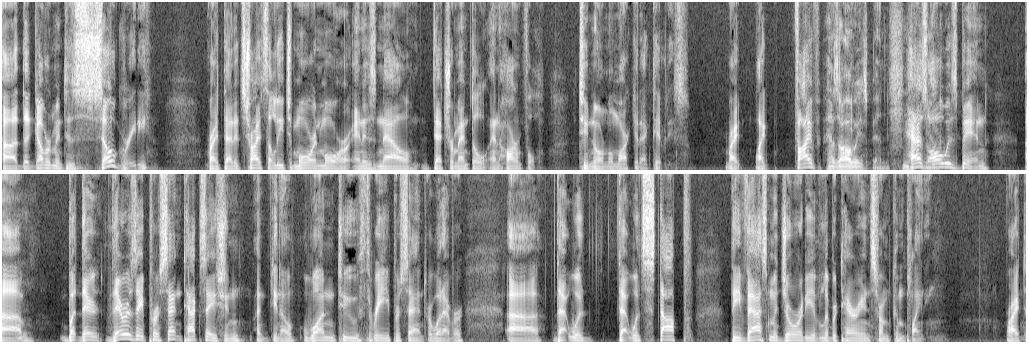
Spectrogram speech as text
uh, the government is so greedy, right, that it tries to leech more and more, and is now detrimental and harmful to normal market activities, right? Like five Has always been. has always been, um, but there there is a percent taxation, uh, you know, one, two, three percent or whatever, uh, that would that would stop the vast majority of libertarians from complaining, right?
